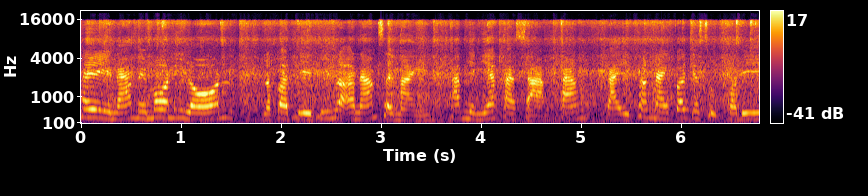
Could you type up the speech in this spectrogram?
ให้น้ำในหม้อนี่ร้อน แล้วก็เททิ้งแล้วเอาน้ำใส่ใหม่ทำอย่างเงี้ยค่ะสามครั้ง ไก่ข้างในก็จะสุกพอดี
